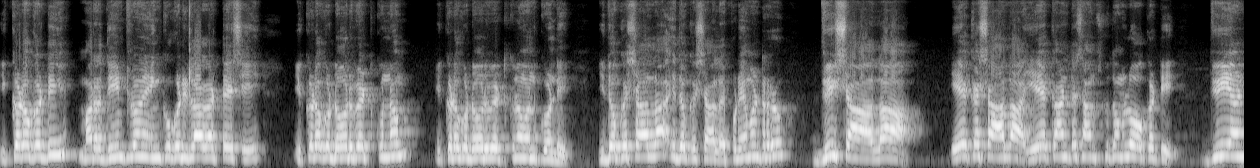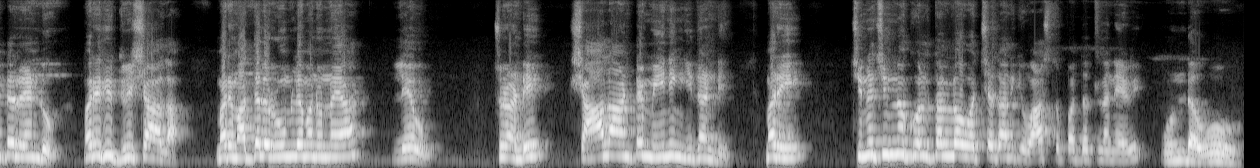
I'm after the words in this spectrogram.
ఇక్కడ ఒకటి మరి దీంట్లోనే ఇంకొకటి ఇలా కట్టేసి ఇక్కడ ఒక డోర్ పెట్టుకున్నాం ఇక్కడ ఒక డోర్ పెట్టుకున్నాం అనుకోండి. ఇదొక శాల ఇదొక శాల. ఇప్పుడు ఏమంటారు? ద్విశాల. ఏకశాల. ఏక అంటే సంస్కృతంలో ఒకటి. ద్వి అంటే రెండు. మరి ఇది ద్విశాల. మరి మధ్యలో రూమ్లు ఏమైనా ఉన్నాయా? లేవు. చూడండి శాల అంటే మీనింగ్ ఇదండి. మరి చిన్న చిన్న కొలతల్లో వచ్చేదానికి వాస్తు పద్ధతులు అనేవి ఉండవు.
